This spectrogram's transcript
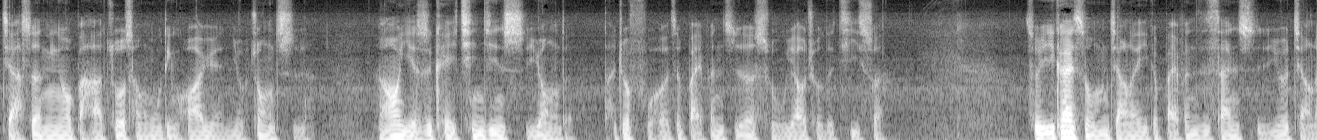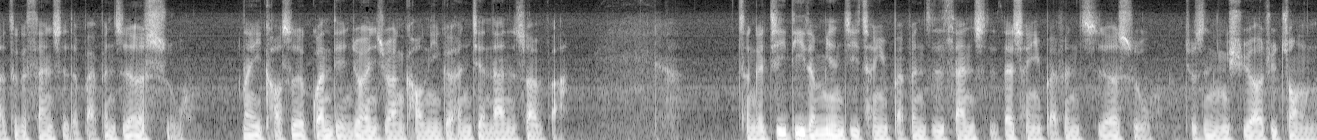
假设您有把它做成屋顶花园，有种植。然后也是可以亲近使用的，它就符合这百分之二十五要求的计算。所以一开始我们讲了一个百分之三十，又讲了这个三十的百分之二十五，那以考试的观点，就很喜欢考你一个很简单的算法：整个基地的面积乘以百分之三十，再乘以百分之二十五，就是您需要去种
